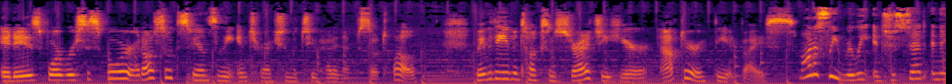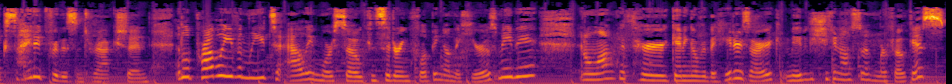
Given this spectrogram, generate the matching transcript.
it is 4 versus 4, it also expands on the interaction the two had in episode 12. Maybe they even talk some strategy here after the advice. I'm honestly really interested and excited for this interaction. It'll probably even lead to Allie more so considering flipping on the heroes maybe, and along with her getting over the haters arc, maybe she can also have more focus.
